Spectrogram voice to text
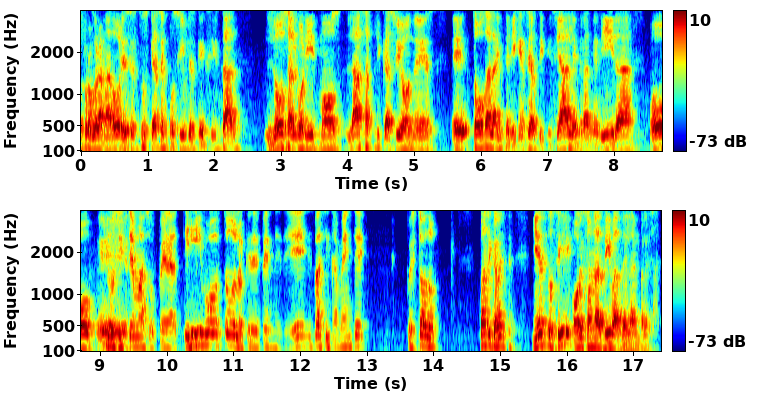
programadores, estos que hacen posibles que existan los algoritmos, las aplicaciones, eh, toda la inteligencia artificial en gran medida, o eh, Los sistemas operativos, todo lo que depende de él, básicamente, pues todo. Básicamente. Y estos sí, hoy son las divas de la empresa.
